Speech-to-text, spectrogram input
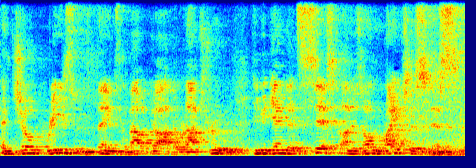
And Job reasoned things about God that were not true. He began to insist on his own righteousness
